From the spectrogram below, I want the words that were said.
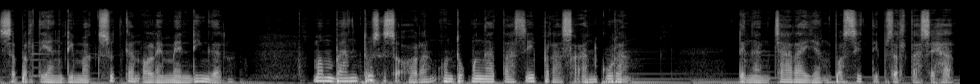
seperti yang dimaksudkan oleh Mendinger, membantu seseorang untuk mengatasi perasaan kurang dengan cara yang positif serta sehat.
